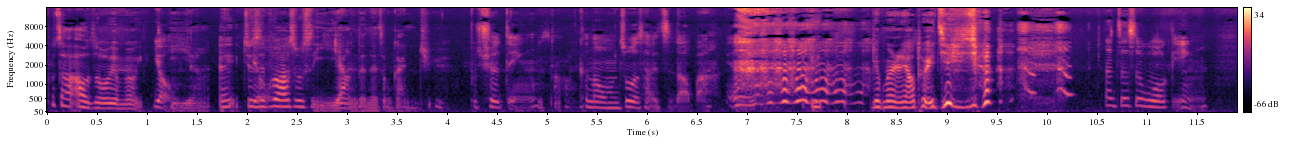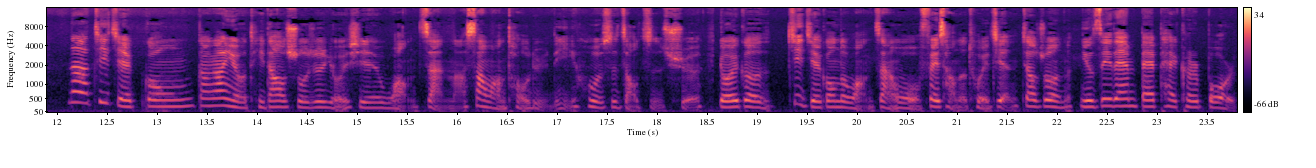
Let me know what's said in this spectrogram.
不知道澳洲有没有有一样？哎，就是不知道是不是一样的那种感觉，不确定，不知道可能我们做了才会知道吧。有没有人要推荐一下？那这是 walk in。那季节工刚刚有提到说，就是有一些网站嘛，上网投履历或者是找职缺，有一个季节工的网站，我非常的推荐，叫做 New Zealand Backpacker Board。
